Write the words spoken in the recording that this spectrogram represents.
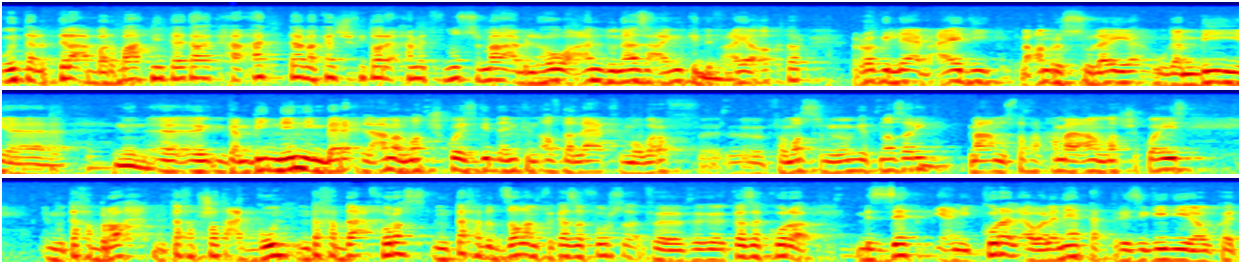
وانت اللي بتلعب ب 4 2 3 1 حتى ما كانش في طارق حامد في نص الملعب اللي هو عنده نزعة يمكن دفاعية أكتر. الراجل لعب عادي بعمرو السولية وجنبيه آه، نني. آه، جنبيه النني امبارح اللي عمل ماتش كويس جدا يمكن أفضل لاعب في المباراه في- مصر من وجهة نظري. مع مصطفى محمد عمل ماتش كويس. المنتخب راح منتخب شاط على الجون منتخب ضيع فرص منتخب اتظلم في كذا فرصة في, في كذا كرة بالذات يعني الكرة الأولانية بتاعت تريزيجيه دي لو كانت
